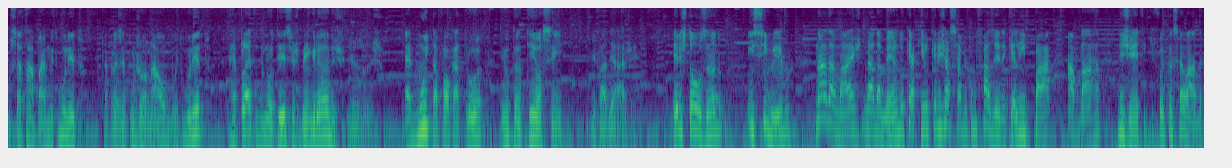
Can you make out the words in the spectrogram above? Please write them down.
um certo rapaz muito bonito, que apresenta um jornal muito bonito, repleto de notícias bem grandes, Jesus. É muita falcatrua e um tantinho assim de vadiagem eles estão usando em si mesmos nada mais, nada menos do que aquilo que eles já sabem como fazer, né? Que é limpar a barra de gente que foi cancelada.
